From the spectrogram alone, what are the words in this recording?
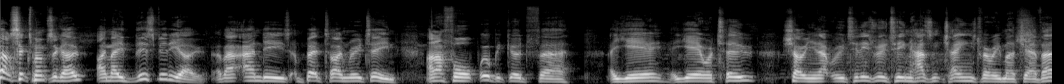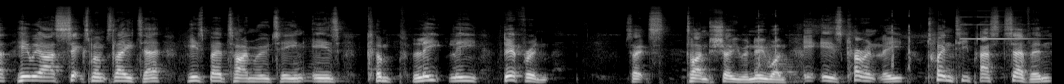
About six months ago, I made this video about Andy's bedtime routine, and I thought we'll be good for a year, a year or two, showing you that routine. His routine hasn't changed very much ever. Here we are six months later, his bedtime routine is completely different. So it's time to show you a new one. It is currently 20 past seven.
